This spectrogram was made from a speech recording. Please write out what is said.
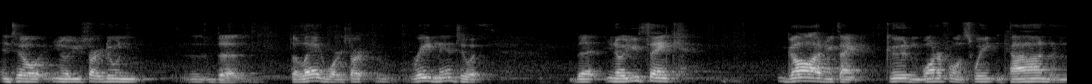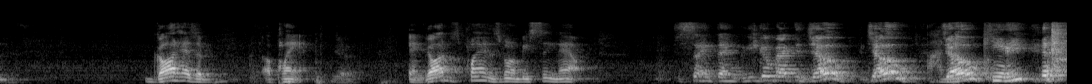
until, you know, you start doing the, the legwork, start reading into it. That, you know, you think God, you think good and wonderful and sweet and kind, and God has a, a plan. Yeah. And God's plan is going to be seen out. The same thing. You go back to Joe. Joe. I Job. know, Kenny.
